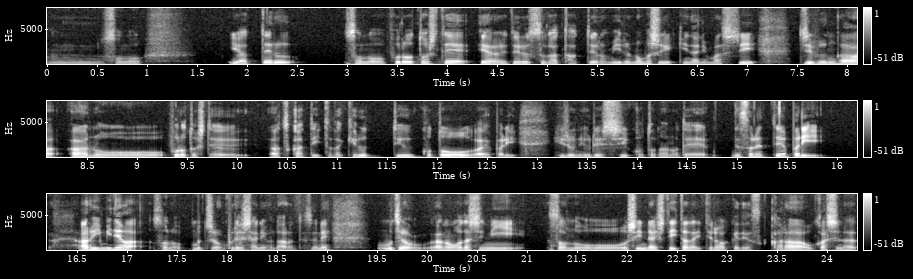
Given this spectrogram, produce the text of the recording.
うん、その、やってる、そのプロとしてやられてる姿っていうのを見るのも刺激になりますし、自分が、あの、プロとして扱っていただけるっていうことがやっぱり非常に嬉しいことなので、でそれってやっぱりある意味ではそのもちろんプレッシャーにはなるんですよね。もちろんあの私にその信頼していただいてるわけですからおかしな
